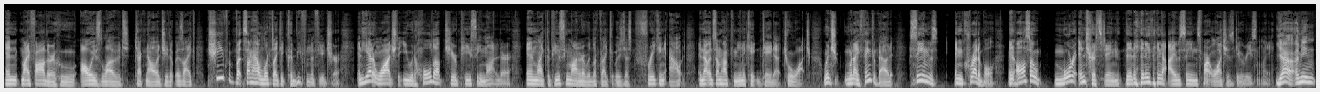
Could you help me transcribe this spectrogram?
and my father, who always loved technology that was like cheap but somehow looked like it could be from the future. And he had a watch that you would hold up to your PC monitor, and like the PC monitor would look like it was just freaking out, and that would somehow communicate data to a watch, which, when I think about it, seems incredible and also more interesting than anything I've seen smartwatches do recently. Yeah, I mean,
